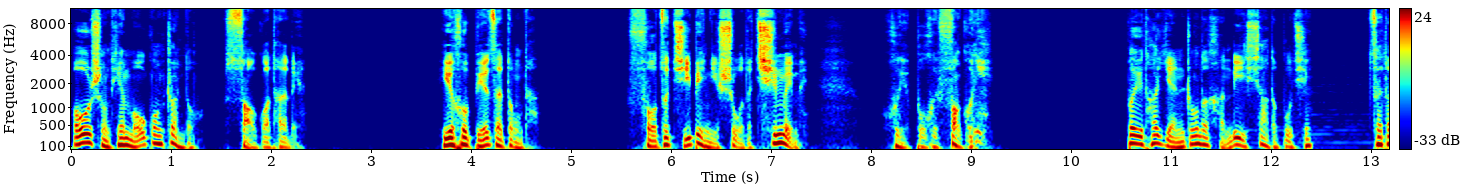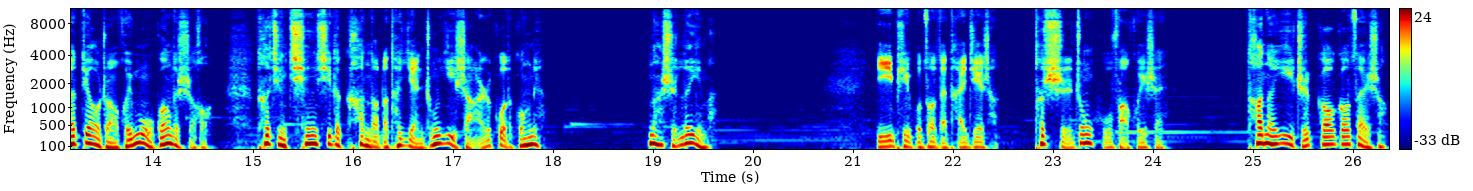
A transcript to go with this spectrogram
欧胜天眸光转动，扫过他的脸。以后别再动他，否则即便你是我的亲妹妹，我也不会放过你。被他眼中的狠厉吓得不轻，在他调转回目光的时候，他竟清晰的看到了他眼中一闪而过的光亮，那是泪吗？一屁股坐在台阶上。他始终无法回神，他那一直高高在上、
